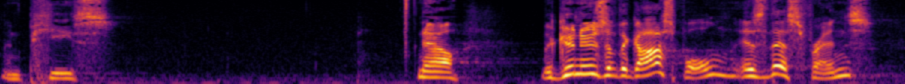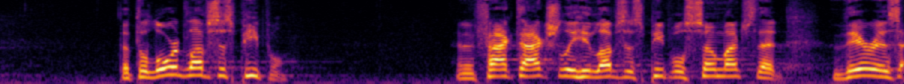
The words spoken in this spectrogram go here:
and peace. Now, the good news of the gospel is this, friends, that the Lord loves his people. And in fact, actually, he loves his people so much that there is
